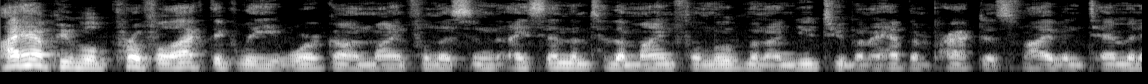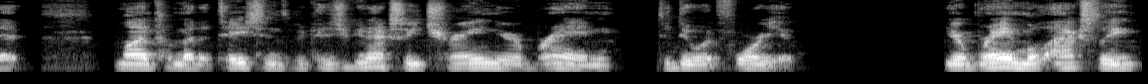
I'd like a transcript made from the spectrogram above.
I have people prophylactically work on mindfulness and I send them to the mindful movement on YouTube and I have them practice five and 10 minute mindful meditations because you can actually train your brain to do it for you. Your brain will actually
